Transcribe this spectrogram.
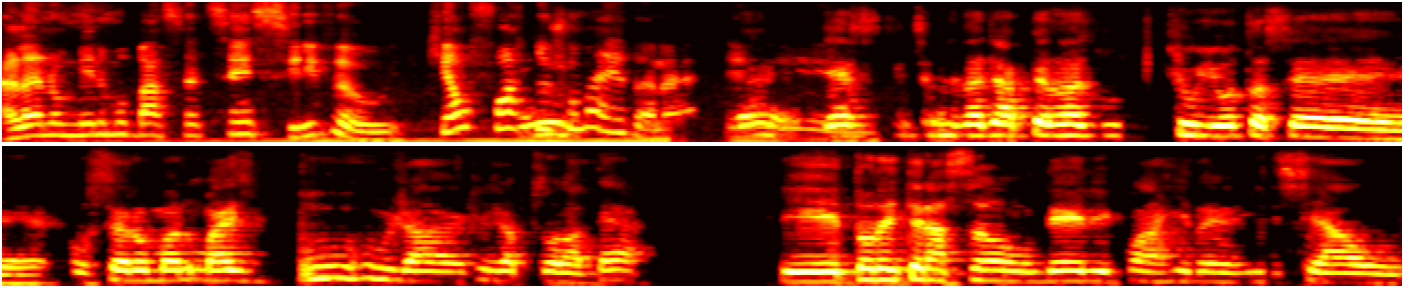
Ela é, no mínimo, bastante sensível, que é o forte do Sim. Jumaeda, né? É, e essa sensibilidade, apesar de que o Yuta ser o ser humano mais burro já, que já pisou na Terra, e toda a interação dele com a Rina inicial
